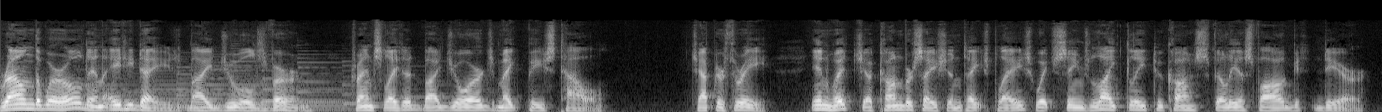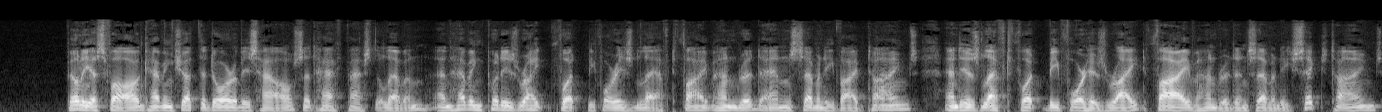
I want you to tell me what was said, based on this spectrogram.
Around the World in Eighty Days by Jules Verne Translated by George Makepeace Towell. Chapter III In which a conversation takes place which seems likely to cost Phileas Fogg dear. Phileas Fogg, having shut the door of his house at half past eleven, and having put his right foot before his left five hundred and seventy five times, and his left foot before his right five hundred and seventy six times,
